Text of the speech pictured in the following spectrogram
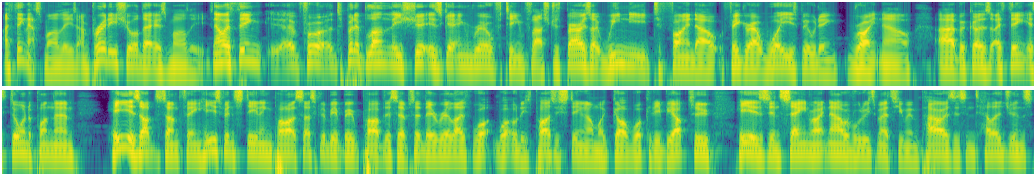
I think that's Marley's. I'm pretty sure that is Marley's. Now, I think, uh, for to put it bluntly, shit is getting real for Team Flash because Barry's like, we need to find out, figure out what he's building right now. Uh, because I think it's dawned upon them he is up to something. He's been stealing parts. That's going to be a big part of this episode. They realize what what are these parts he's stealing? Oh my god, what could he be up to? He is insane right now with all these metahuman powers, his intelligence.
